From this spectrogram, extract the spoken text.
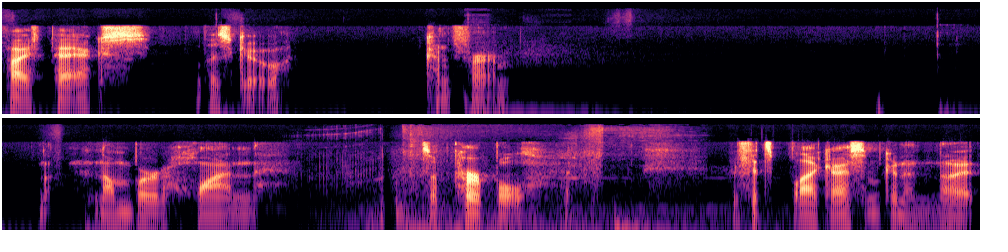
Five packs. Let's go. Confirm. N- numbered Juan. It's a purple. If it's black ice, I'm gonna nut.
